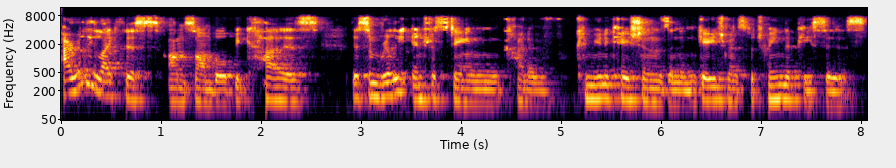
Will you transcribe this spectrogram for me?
I really like this ensemble because there's some really interesting kind of communications and engagements between the pieces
